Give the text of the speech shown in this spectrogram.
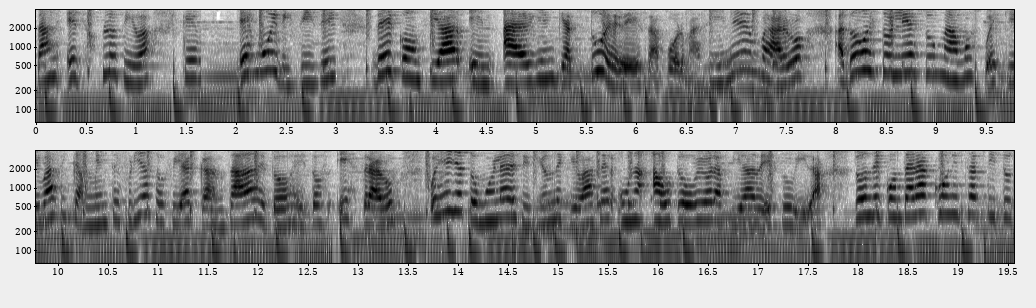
tan explosiva que es muy difícil de confiar en alguien que actúe de esa forma. Sin embargo, a todo esto le sumamos pues que básicamente Frida Sofía, cansada de todos estos estragos, pues ella tomó la decisión de que va a hacer una autobiografía de su vida donde contará con exactitud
